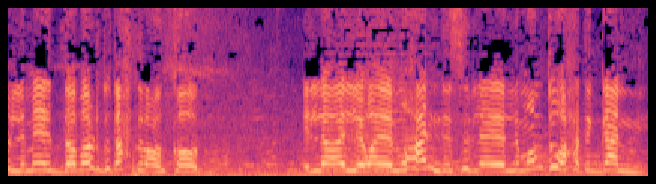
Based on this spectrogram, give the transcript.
اللي مات ده برضو تحت الأنقاض. اللي, اللي المهندس اللي, مامته هتتجن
